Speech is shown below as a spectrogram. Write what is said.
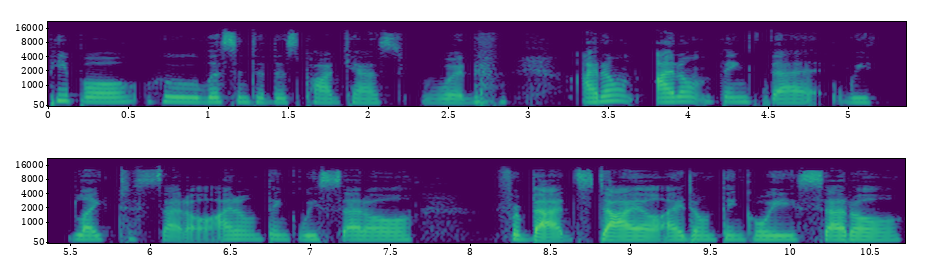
people who listen to this podcast would I don't I don't think that we like to settle. I don't think we settle for bad style. I don't think we settle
